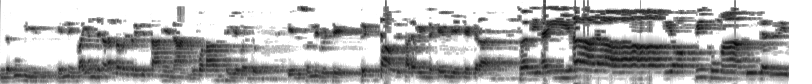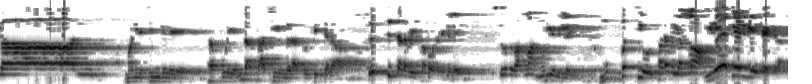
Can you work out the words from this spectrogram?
இந்த பூமியில் என்னை பயந்து நடந்தவர்களுக்கு தானே நான் உபகாரம் செய்ய வேண்டும் என்று சொல்லிவிட்டு எட்டாவது தடவை இந்த கேள்வியை கேட்கிறார் فبأي آلاء ربكما تكذبان மனித திங்களே தப்புடைய எந்த சாட்சியை உங்களால் குறிப்பிக்கலாம் எட்டு தடவை சகோதரிகளே சுரது ரஹ்மான் முடியவில்லை முப்பத்தி ஒரு தடவை அல்லா இதே கேள்வியை கேட்கிறார்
